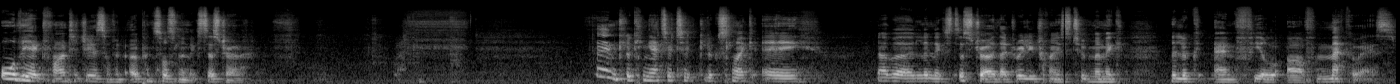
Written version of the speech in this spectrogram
all the advantages of an open source Linux distro. And looking at it, it looks like a another Linux distro that really tries to mimic the look and feel of macOS.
